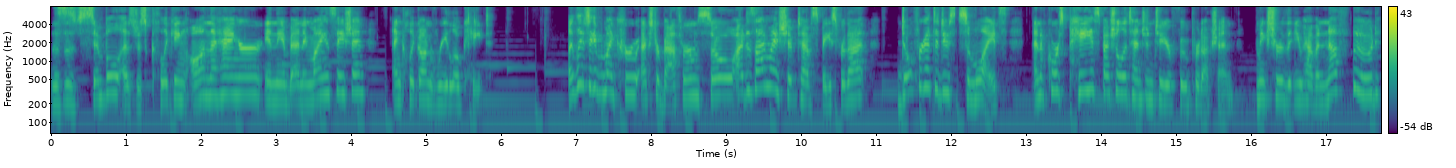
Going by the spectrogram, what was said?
This is simple as just clicking on the hangar in the abandoned mining station and click on relocate. I'd like to give my crew extra bathrooms, so I designed my ship to have space for that. Don't forget to do some lights, and of course pay special attention to your food production. Make sure that you have enough food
